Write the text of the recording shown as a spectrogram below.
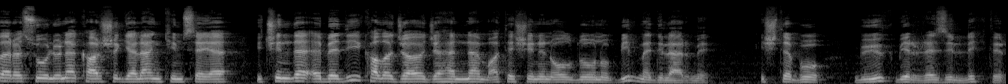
ve Resulüne karşı gelen kimseye içinde ebedi kalacağı cehennem ateşinin olduğunu bilmediler mi? İşte bu büyük bir rezilliktir.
